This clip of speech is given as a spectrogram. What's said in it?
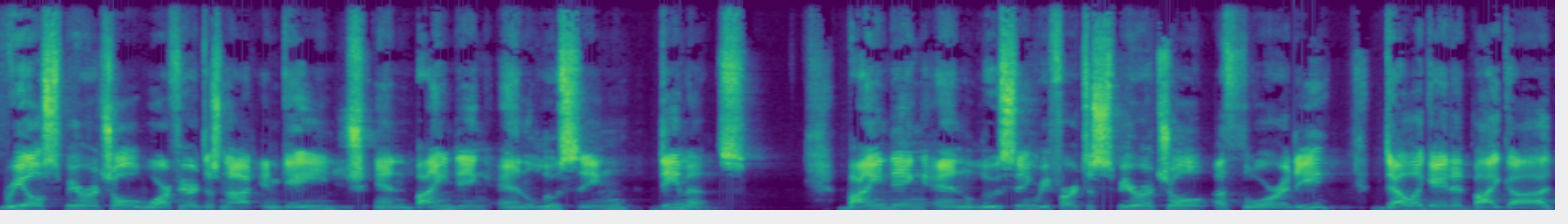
Real spiritual warfare does not engage in binding and loosing demons. Binding and loosing refer to spiritual authority delegated by God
